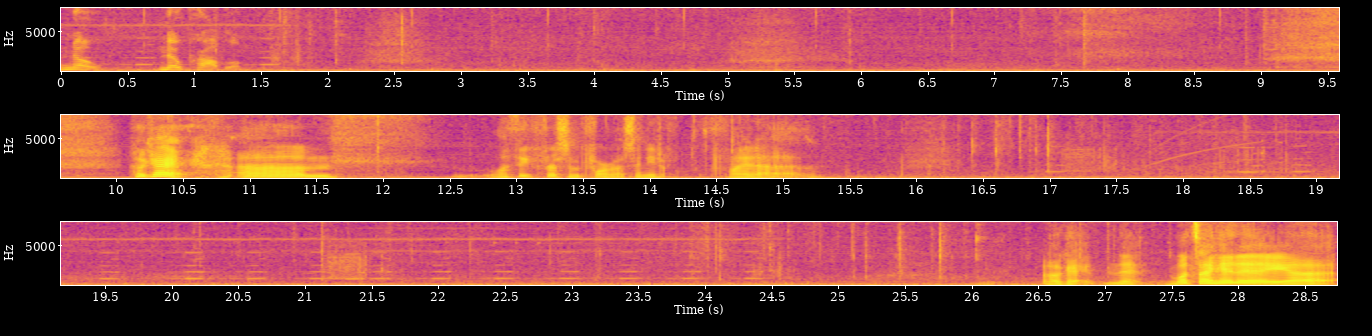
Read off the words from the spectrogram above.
No, no problem. Okay. Um. Well, I think first and foremost, I need to find a. Okay, once I hit a uh,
